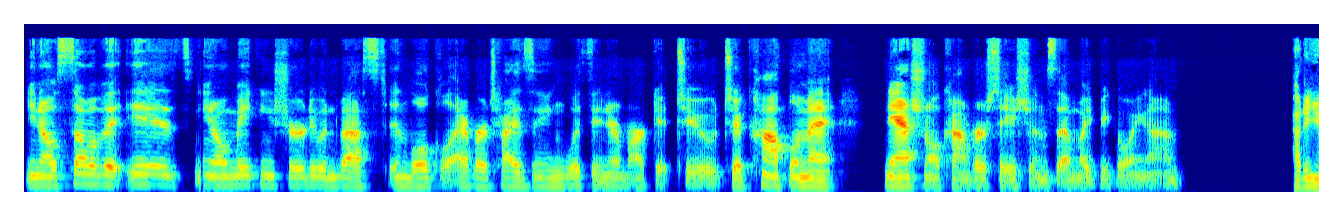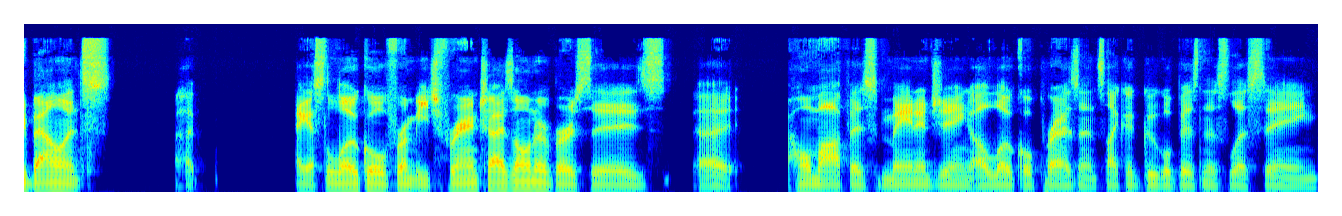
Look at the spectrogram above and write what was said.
you know, some of it is, you know, making sure to invest in local advertising within your market too to complement national conversations that might be going on. How do you balance uh, I guess local from each franchise owner versus uh, home office managing a local presence like a Google business listing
